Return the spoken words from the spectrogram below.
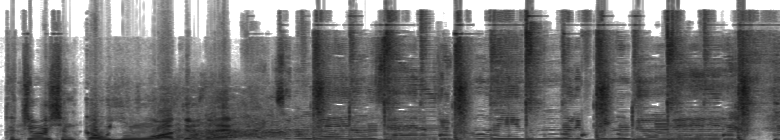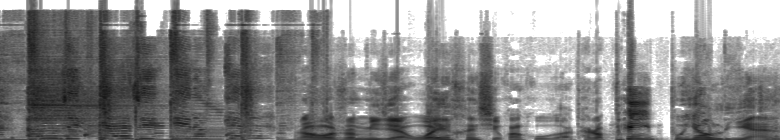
他就是想勾引我，对不对？然后我说米姐，我也很喜欢胡歌。他说呸，不要脸。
